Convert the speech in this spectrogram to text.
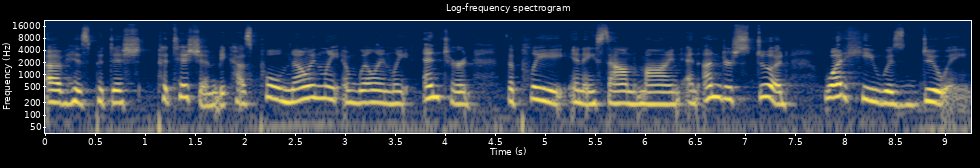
of his petition because Poole knowingly and willingly entered the plea in a sound mind and understood what he was doing.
